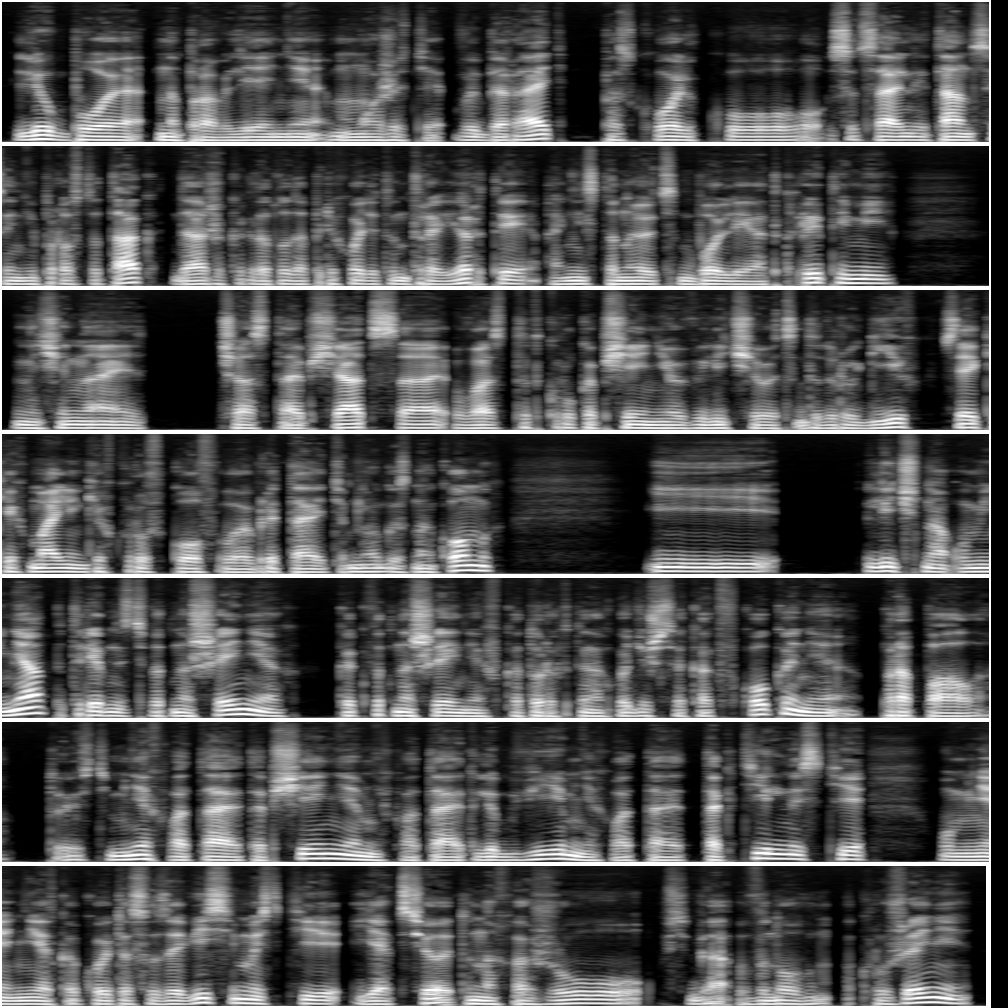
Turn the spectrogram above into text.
Любое направление можете выбирать, поскольку социальные танцы не просто так, даже когда туда приходят интроверты, они становятся более открытыми, начинают часто общаться, у вас этот круг общения увеличивается до других всяких маленьких кружков, вы обретаете много знакомых. И лично у меня потребность в отношениях, как в отношениях, в которых ты находишься как в коконе, пропала. То есть мне хватает общения, мне хватает любви, мне хватает тактильности, у меня нет какой-то созависимости, я все это нахожу у себя в новом окружении.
